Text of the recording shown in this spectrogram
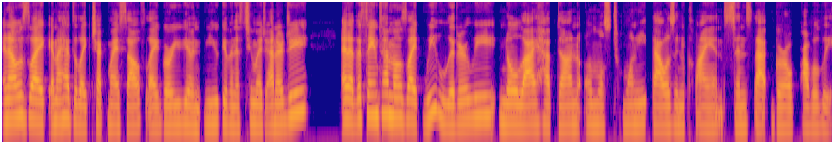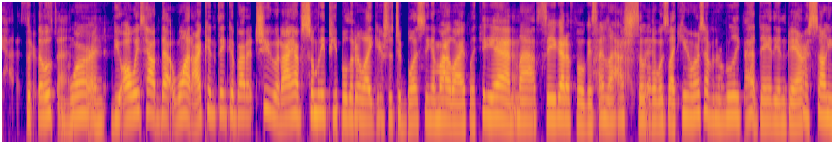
And I was like and I had to like check myself like girl you giving you giving us too much energy. And at the same time, I was like, we literally, no lie, have done almost 20,000 clients since that girl probably had a But those weren't. You always have that one. I can think about it too. And I have so many people that are like, you're such a blessing in my life. Like, Yeah. laugh. So you got to focus. I laughed. So it was like, you know, I was having a really bad day the. I saw you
